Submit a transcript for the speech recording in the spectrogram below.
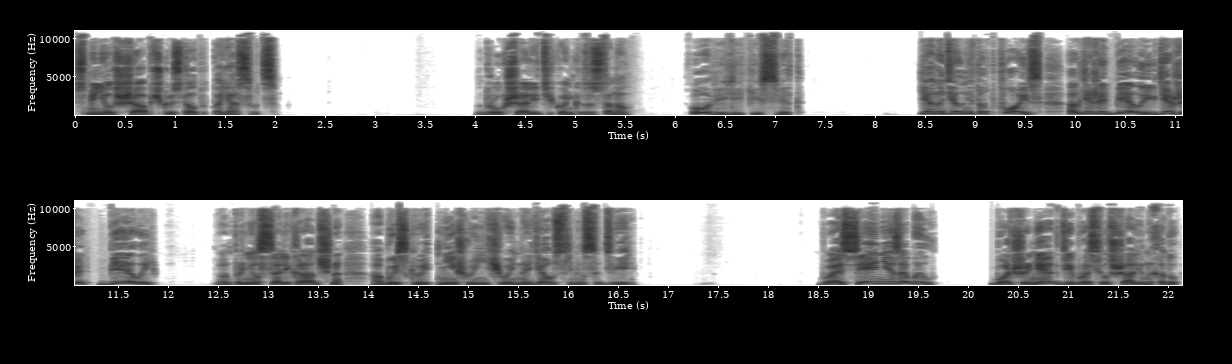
сменил шапочку и стал подпоясываться. Вдруг Шали тихонько застонал. — О, великий свет! Я надел не тот пояс, а где же белый, где же белый? Он принялся лихорадочно обыскивать нишу и, ничего не найдя, устремился к двери. — Бассейн не забыл. Больше негде, — бросил Шали на ходу.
